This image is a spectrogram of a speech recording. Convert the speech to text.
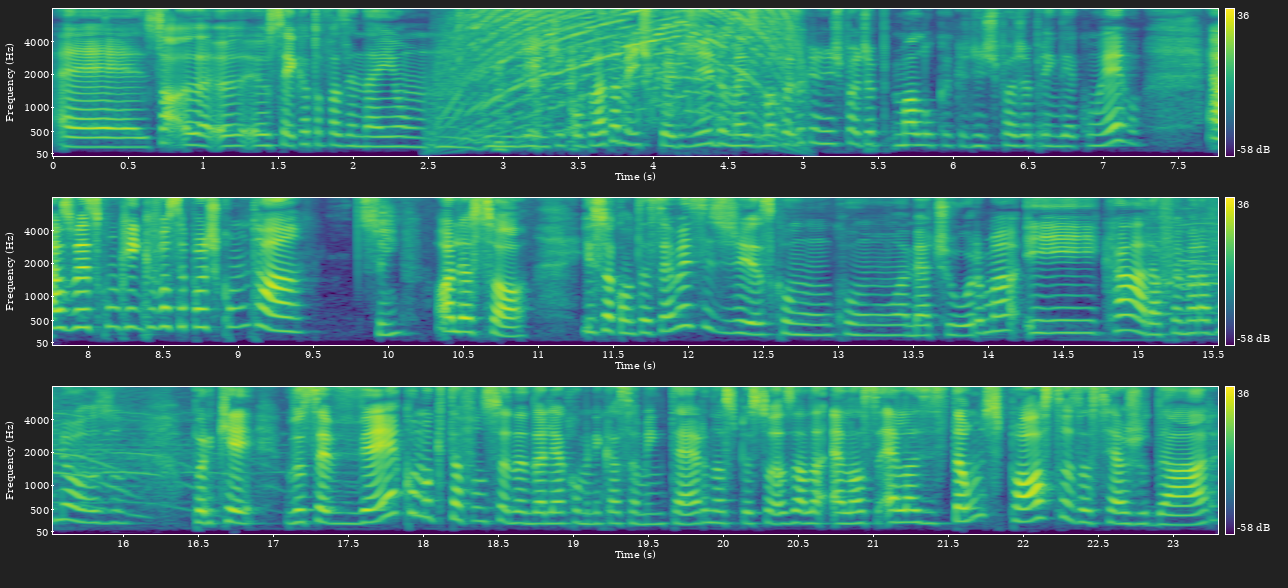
É, só, eu, eu sei que eu tô fazendo aí um, um- um link completamente perdido, mas uma coisa que a gente pode... Maluca que a gente pode aprender com erro é, às vezes, com quem que você pode contar. Sim. Olha só, isso aconteceu esses dias com, com a minha turma e, cara, foi maravilhoso. Porque você vê como que tá funcionando ali a comunicação interna, as pessoas, ela- elas, elas estão dispostas a se ajudar.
